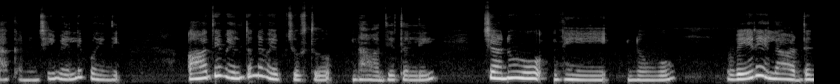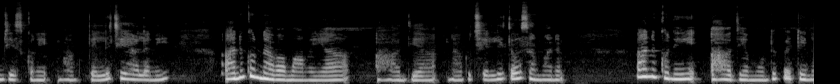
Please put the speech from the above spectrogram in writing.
అక్కడి నుంచి వెళ్ళిపోయింది. ఆద్య వెళ్తున్న వైపు చూస్తూ నా ఆద్య తల్లి చనువు నీ నువ్వు వేరే ఎలా అర్థం చేసుకుని మాకు పెళ్ళి చేయాలని అనుకున్నావా మామయ్య? ఆద్య నాకు చెల్లితో సమానం అనుకుని ఆద్య ముద్దు పెట్టిన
